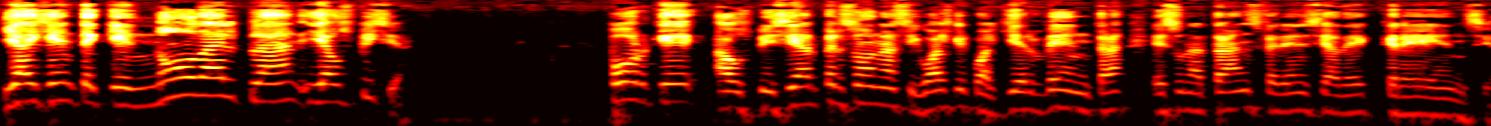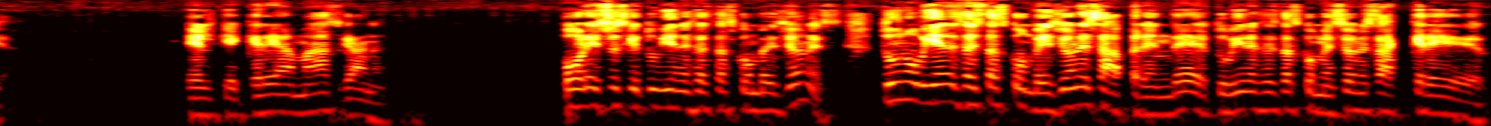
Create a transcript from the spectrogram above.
Y hay gente que no da el plan y auspicia. Porque auspiciar personas, igual que cualquier venta, es una transferencia de creencia. El que crea más gana. Por eso es que tú vienes a estas convenciones. Tú no vienes a estas convenciones a aprender, tú vienes a estas convenciones a creer.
